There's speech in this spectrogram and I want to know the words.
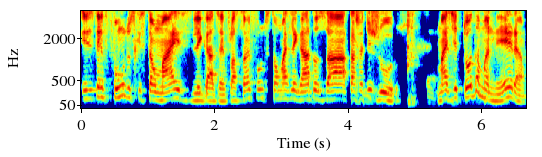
existem fundos que estão mais ligados à inflação e fundos que estão mais ligados à taxa de juros. É. Mas, de toda maneira,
